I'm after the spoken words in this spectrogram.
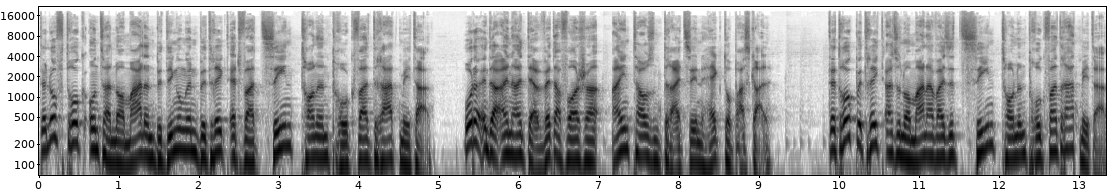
Der Luftdruck unter normalen Bedingungen beträgt etwa 10 Tonnen pro Quadratmeter. Oder in der Einheit der Wetterforscher 1013 Hektopascal. Der Druck beträgt also normalerweise 10 Tonnen pro Quadratmeter.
